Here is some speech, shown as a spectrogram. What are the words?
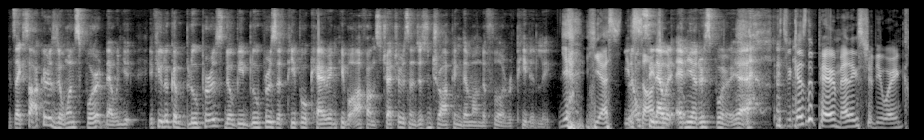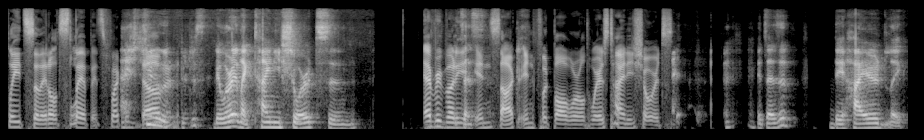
It's like soccer is the one sport that when you, if you look at bloopers, there'll be bloopers of people carrying people off on stretchers and just dropping them on the floor repeatedly. Yeah, yes. You don't soccer- see that with any other sport. Yeah. It's because the paramedics should be wearing cleats so they don't slip. It's fucking dumb. Dude, they're just they're wearing like tiny shorts and Everybody says- in soccer in football world wears tiny shorts. it's as if they hired like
